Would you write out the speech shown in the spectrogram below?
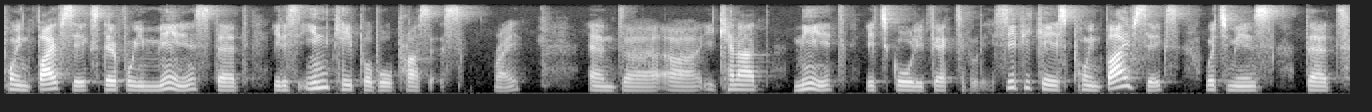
0.56, therefore it means that it is incapable process, right? And uh, uh, it cannot meet its goal effectively. CPK is 0.56, which means that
